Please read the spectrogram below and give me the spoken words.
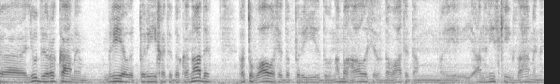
е, люди роками мріяли переїхати до Канади, готувалися до переїзду, намагалися здавати там англійські екзамени,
